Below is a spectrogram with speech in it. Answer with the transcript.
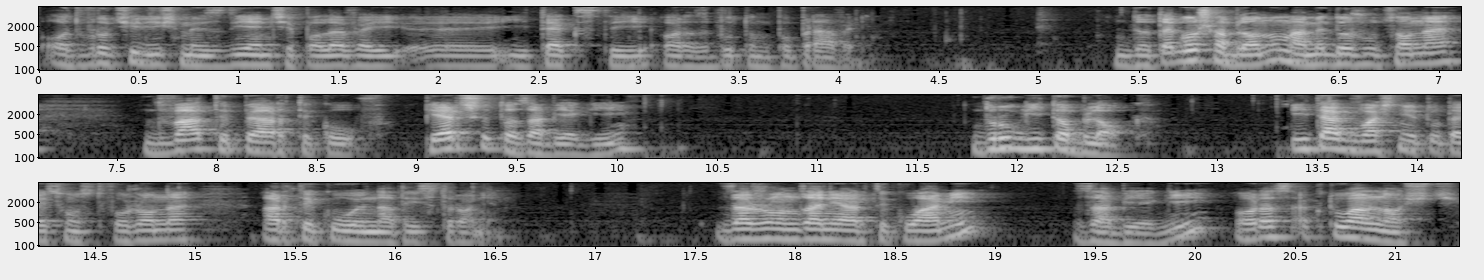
odwróciliśmy zdjęcie po lewej yy, i teksty oraz buton po prawej. Do tego szablonu mamy dorzucone dwa typy artykułów. Pierwszy to zabiegi, drugi to blok. I tak właśnie tutaj są stworzone artykuły na tej stronie. Zarządzanie artykułami, zabiegi oraz aktualności.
